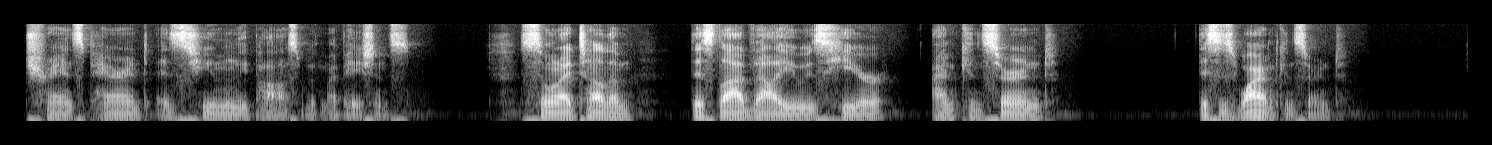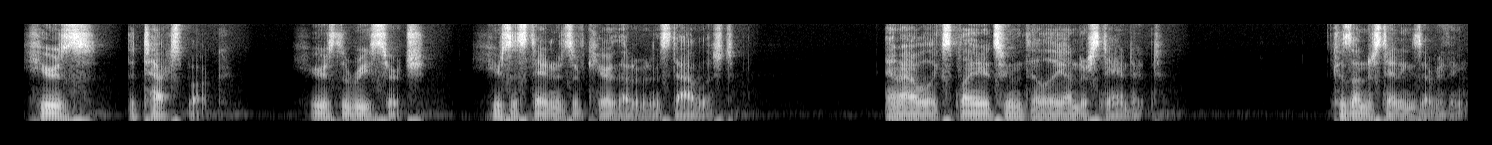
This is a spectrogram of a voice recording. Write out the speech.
transparent as humanly possible with my patients. So when I tell them this lab value is here, I'm concerned. This is why I'm concerned. Here's the textbook. Here's the research. Here's the standards of care that have been established. And I will explain it to them until they understand it. Because understanding is everything.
